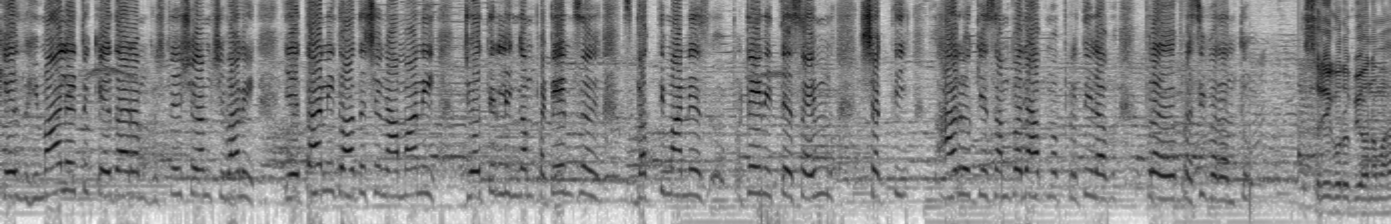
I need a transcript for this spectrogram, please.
ಕೆ ಹಿಮಾಲಯ ತು ಕೇದಾರಂ ಕೃಷ್ಣೇಶ್ವರಂ ಶಿವಾಲಯ ಏತಾನಿ ದ್ವಾದಶ ನಾಮಾನಿ ಜ್ಯೋತಿರ್ಲಿಂಗಂ ಪಟೇನ್ ಸ- ಭಕ್ತಿಮಾನ್ಯ ಪಟೇನ್ ಇತ್ಯ ಸ್ವಯಂ ಶಕ್ತಿ, ಆರೋಗ್ಯ ಸಂಪದಾತ್ಮ ಪ್ರತಿಲ, ಪ್ರ ಪ್ರಸಿಪದಂತು ಶ್ರೀ ಗುರುಭ್ಯೋ ನಮಃ.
